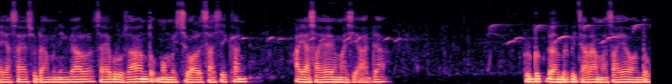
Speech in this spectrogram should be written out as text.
ayah saya sudah meninggal saya berusaha untuk memvisualisasikan ayah saya yang masih ada duduk dan berbicara sama saya untuk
